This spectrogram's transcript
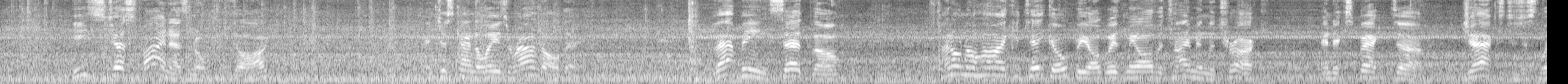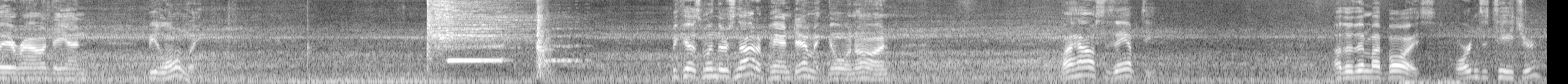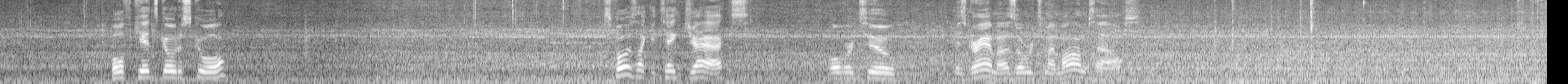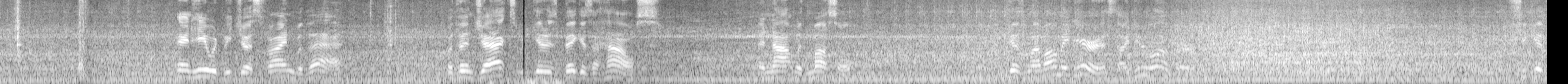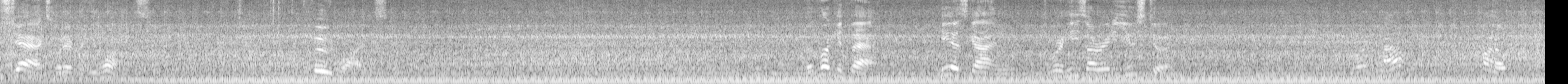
He's just fine as an open dog. And just kind of lays around all day. That being said though, I don't know how I could take Opie with me all the time in the truck and expect uh, Jax to just lay around and be lonely. Because when there's not a pandemic going on, my house is empty. Other than my boys. Gordon's a teacher. Both kids go to school. Suppose I could take Jax over to his grandma's, over to my mom's house. And he would be just fine with that. But then Jax would get as big as a house and not with muscle. Because my mommy dearest, I do love her. She gives Jax whatever he wants. Food-wise. But look at that. He has gotten to where he's already used to it. Come out? Come on, Opie.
